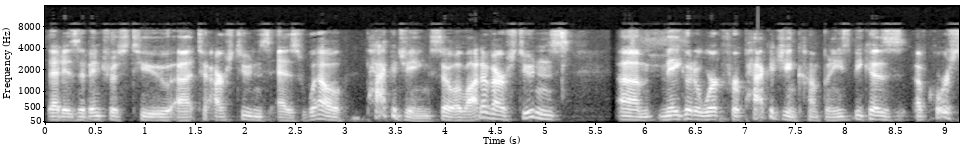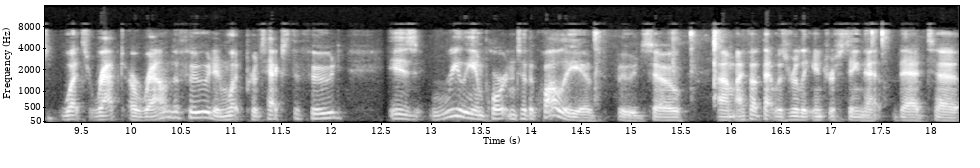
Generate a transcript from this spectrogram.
that is of interest to uh, to our students as well, packaging. So a lot of our students um, may go to work for packaging companies because, of course, what's wrapped around the food and what protects the food is really important to the quality of food. So um, I thought that was really interesting that that uh,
